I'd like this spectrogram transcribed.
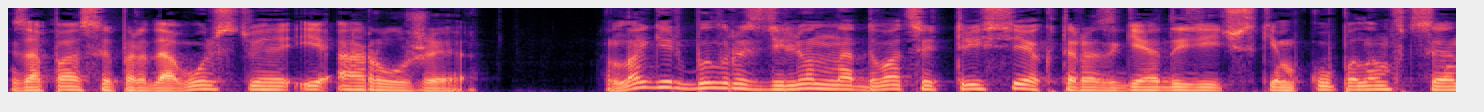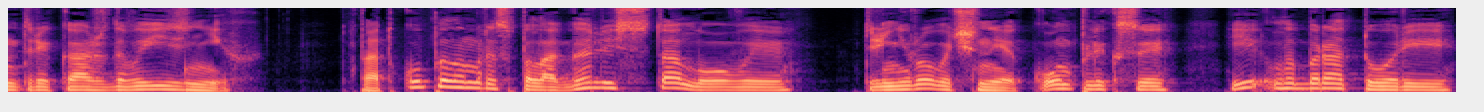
запасы продовольствия и оружия. Лагерь был разделен на 23 сектора с геодезическим куполом в центре каждого из них. Под куполом располагались столовые, тренировочные комплексы и лаборатории,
